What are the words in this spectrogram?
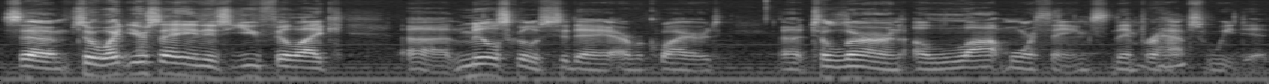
So so what you're saying is you feel like uh, middle schoolers today are required. Uh, to learn a lot more things than perhaps we did.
